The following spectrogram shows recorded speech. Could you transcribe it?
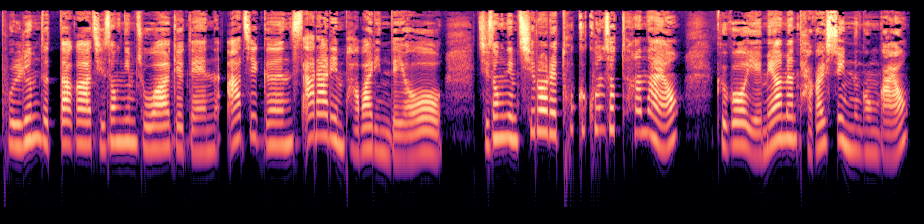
볼륨 듣다가 지성님 좋아하게 된 아직은 쌀알인 밥알인데요. 지성님 7월에 토크 콘서트 하나요? 그거 예매하면 다 갈 수 있는 건가요?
